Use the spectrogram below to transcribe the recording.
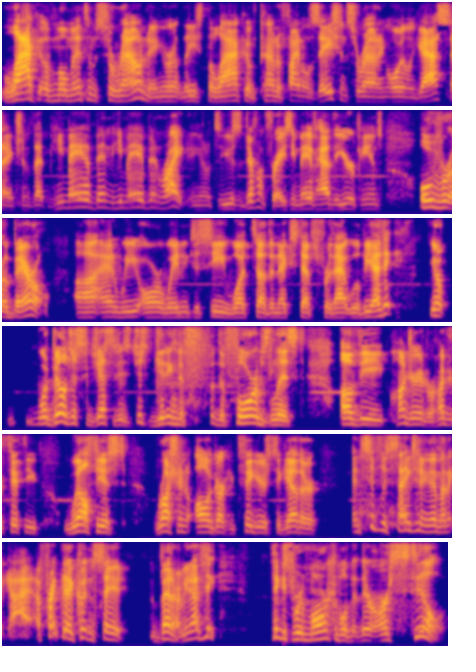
lack of momentum surrounding, or at least the lack of kind of finalization surrounding oil and gas sanctions, that he may have been he may have been right. You know, to use a different phrase, he may have had the Europeans over a barrel. Uh, and we are waiting to see what uh, the next steps for that will be. I think you know what Bill just suggested is just getting the the Forbes list of the 100 or 150 wealthiest Russian oligarchic figures together and simply sanctioning them. And I, frankly, I couldn't say it better. I mean, I think I think it's remarkable that there are still,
